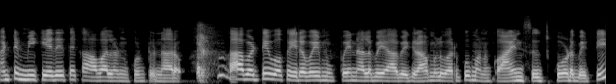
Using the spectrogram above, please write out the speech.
అంటే మీకు ఏదైతే కావాలనుకుంటున్నారో. కాబట్టి ఒక 20, 30, 40, 50 గ్రాముల వరకు మనం కాయిన్స్ కూడబెట్టి,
